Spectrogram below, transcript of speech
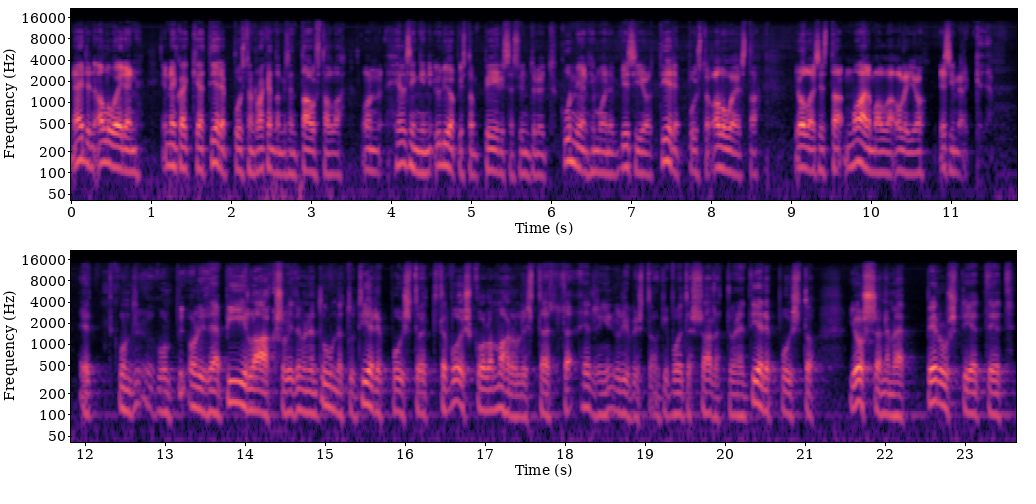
Näiden alueiden, ennen kaikkea tiedepuiston rakentamisen taustalla, on Helsingin yliopiston piirissä syntynyt kunnianhimoinen visio tiedepuistoalueesta, jollaisista maailmalla oli jo esimerkkejä. Et kun, kun oli tämä Piilaakso, oli tämmöinen tunnettu tiedepuisto, että voisiko olla mahdollista, että Helsingin yliopistoonkin voitaisiin saada tämmöinen tiedepuisto, jossa nämä perustieteet,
